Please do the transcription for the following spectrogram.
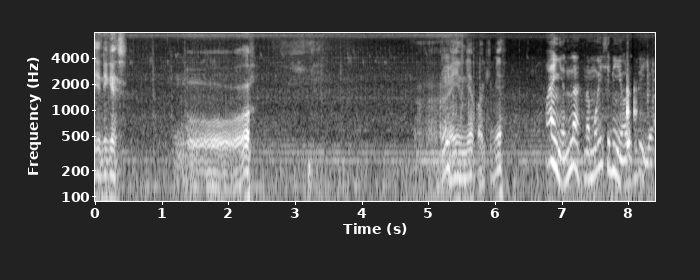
kayak ini guys. Oh. Main ya Pak Hakim ya. Main lah namanya senior gitu ya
